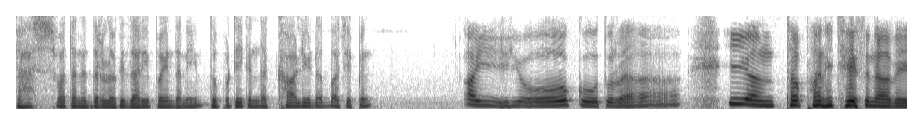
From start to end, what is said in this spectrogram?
శాశ్వత నిద్రలోకి జారిపోయిందని దుప్పటి కింద ఖాళీ డబ్బా చెప్పింది. అయ్యో కూతురా ఎంత పని చేసినావే.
